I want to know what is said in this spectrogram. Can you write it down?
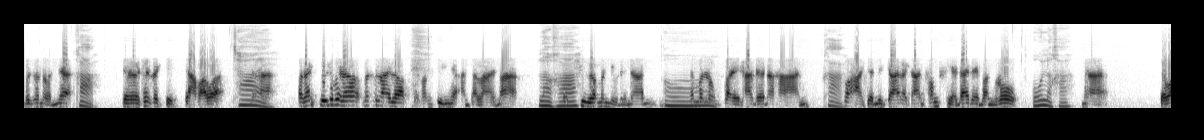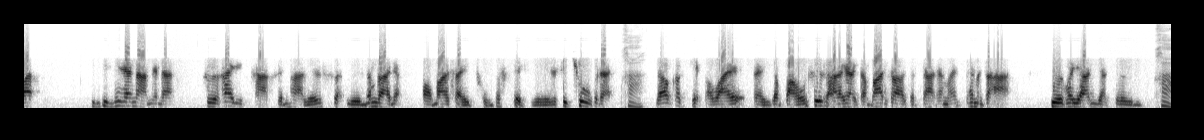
บนถนนเนี่ยค่ะเจอเทศกิจจับเอาอะใช่นะฮะเพราะฉะนั้นกลืนเข้าไปแล้วไม่เป็นไรหรอกแต่ความจริงเนี่ยอันตรายมากเหรอเพราะคะเชื้อมันอยู่ในนั้นอ๋อแล้วมันลงไปทางเดินอาหารค่ะก็อาจจะมีการอาการท้องเสียได้ในบางโรค โอ้เหรอคะนะฮะแต่ว่าจริงๆที่แนะนำเนี่ยนะ คือให้ขากเสมหะหรือหรือน้ำลายเนี่ยออกมาใส่ถุงพลาสติกหรือทิชชู่ก็ได้ ค่ะ แล้วก็เก็บเอาไว้ใส่กระเป๋าซื้ออะไรอะไรกลับบ้านก็จัดการให้มันให้มันสะอาดคือพยายามอย่ากลืนค่ะ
